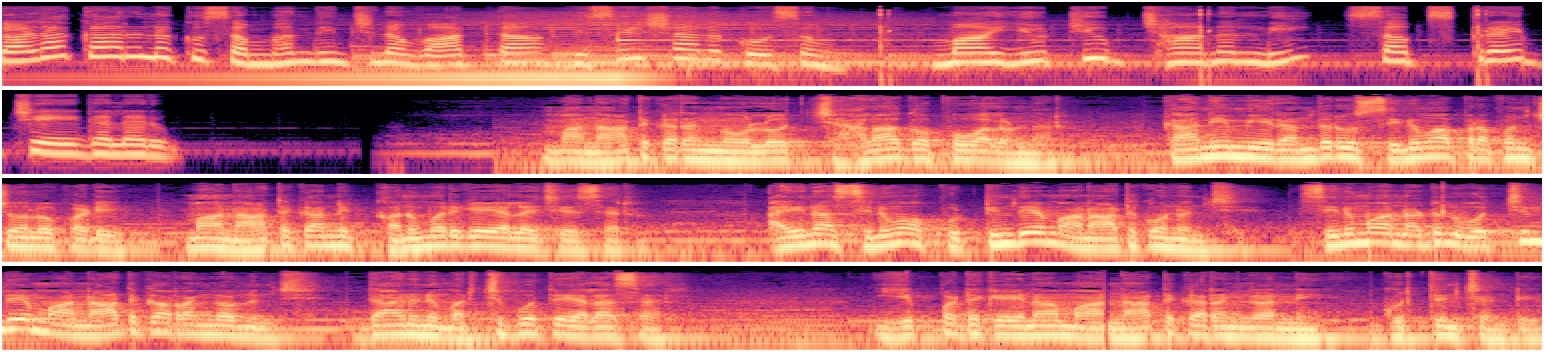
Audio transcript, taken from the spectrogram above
కళాకారులకు సంబంధించిన వార్తా విశేషాల కోసం మా యూట్యూబ్ ఛానల్ని సబ్స్క్రైబ్ చేయగలరు. మా నాటక రంగంలో చాలా గొప్ప వాళ్ళు ఉన్నారు కానీ మీరందరూ సినిమా ప్రపంచంలో పడి మా నాటకాన్ని కనుమరుగయ్యేలా చేశారు. అయినా సినిమా పుట్టిందే మా నాటకం నుంచి. సినిమా నటులు వచ్చిందే మా నాటక రంగం నుంచి. దానిని మర్చిపోతే ఎలా సార్? ఇప్పటికైనా మా నాటక రంగాన్ని గుర్తించండి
